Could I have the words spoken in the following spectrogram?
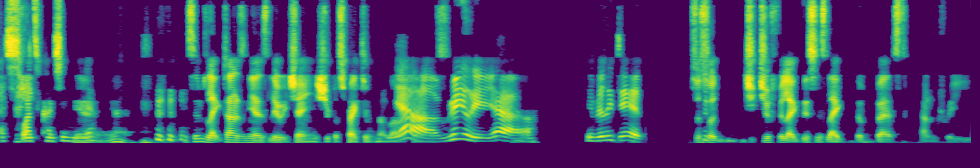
I just want to continue. Yeah, Yeah. yeah. it seems like Tanzania has really changed your perspective on a lot Yeah, really, yeah. It really did. So, so do you feel like this is like the best country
